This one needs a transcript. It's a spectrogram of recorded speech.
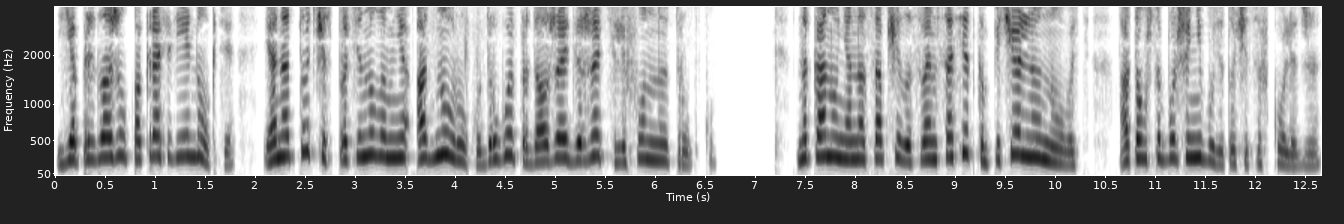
Я предложил покрасить ей ногти, и она тотчас протянула мне одну руку, другой продолжая держать телефонную трубку. Накануне она сообщила своим соседкам печальную новость о том, что больше не будет учиться в колледже.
